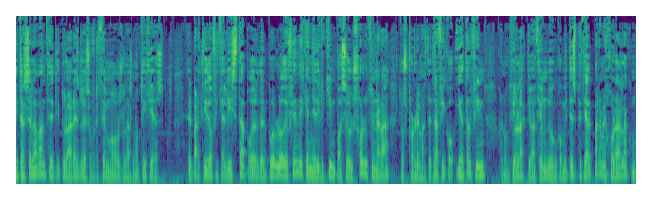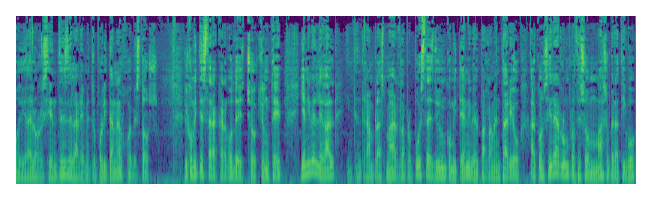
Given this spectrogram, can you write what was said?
Y tras el avance de titulares les ofrecemos las noticias. El partido oficialista Poder del Pueblo defiende que añadir Quimpo a Seúl solucionará los problemas de tráfico y a tal fin anunció la activación de un comité especial para mejorar la comodidad de los residentes del área metropolitana el jueves 2. El comité estará a cargo de Cho Kyung-tae y a nivel legal intentarán plasmar la propuesta desde un comité a nivel parlamentario al considerarlo un proceso más operativo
